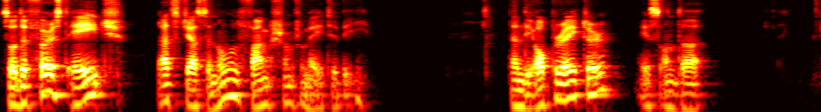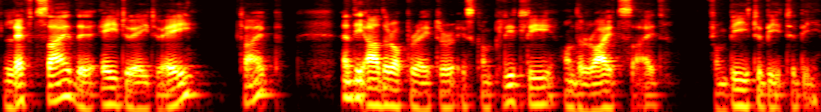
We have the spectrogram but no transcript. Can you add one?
So the first h, that's just a normal function from A to B. Then the operator is on the left side, the A to A to A type, and the other operator is completely on the right side, from B to B to B.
